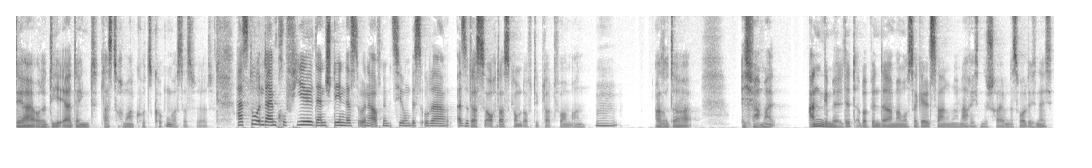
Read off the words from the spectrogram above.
der oder die eher denkt, lass doch mal kurz gucken, was das wird. hast du in deinem Profil denn stehen, dass du in einer offenen Beziehung bist oder, also, Das, auch das kommt auf die Plattform an. Also da, ich war mal angemeldet, aber bin da, man muss da Geld zahlen, um da Nachrichten zu schreiben. Das wollte ich nicht.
